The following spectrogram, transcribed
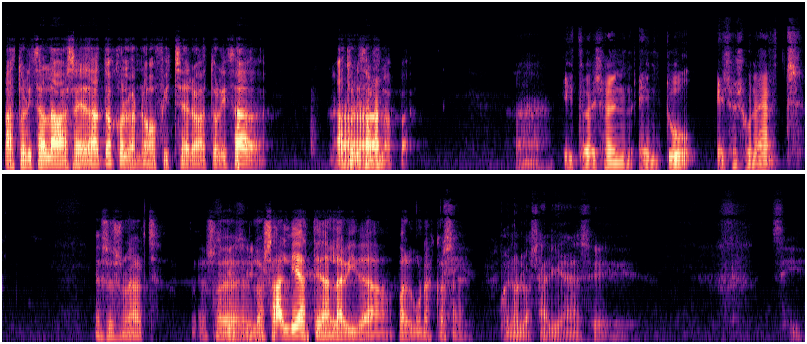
actualizar la base de datos con los nuevos ficheros actualizados. Actualizar Flashpack. Y todo eso en, en tú, eso es un arch. Eso es un arch. Eso Sí, es- sí. Los alias te dan la vida para algunas cosas. Bueno, los alias. eh, sí.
